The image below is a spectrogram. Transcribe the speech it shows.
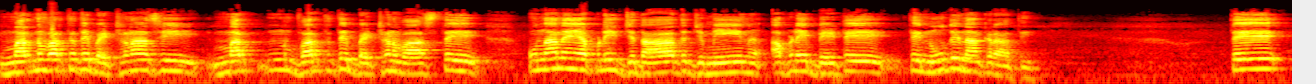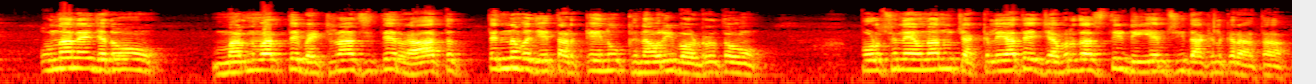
ਮਰਨ ਵਰਤ ਤੇ ਬੈਠਣਾ ਸੀ। ਮਰਨ ਵਰਤ ਤੇ ਬੈਠਣ ਵਾਸਤੇ ਉਹਨਾਂ ਨੇ ਆਪਣੀ ਜਦਾਦ, ਜ਼ਮੀਨ, ਆਪਣੇ ਬੇਟੇ ਤੇ ਨੂੰਹ ਦੇ ਨਾਂ ਕਰਾਤੀ। ਤੇ ਉਹਨਾਂ ਨੇ ਜਦੋਂ ਮਰਨ ਵਰਤ ਤੇ ਬੈਠਣਾ ਸੀ ਤੇ ਰਾਤ 3 ਵਜੇ ਤੜਕੇ ਨੂੰ ਖਨੌਰੀ ਬਾਰਡਰ ਤੋਂ ਪੁਲਿਸ ਨੇ ਉਹਨਾਂ ਨੂੰ ਚੱਕ ਲਿਆ ਤੇ ਜ਼ਬਰਦਸਤੀ ਡੀਐਮਸੀ ਦਾਖਲ ਕਰਾਤਾ।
